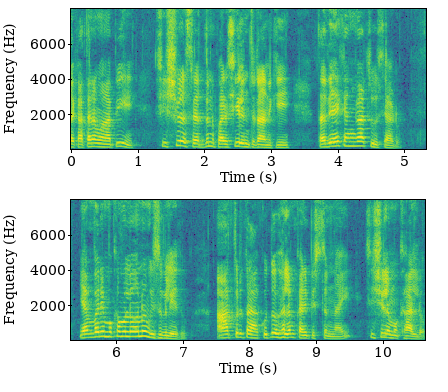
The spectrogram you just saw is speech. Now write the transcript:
కథనం ఆపి శిష్యుల శ్రద్ధను పరిశీలించడానికి తదేకంగా చూశాడు. ఎవ్వరి ముఖములోనూ విసుగులేదు ఆతృత కుతూహలం కనిపిస్తున్నాయి శిష్యుల ముఖాల్లో.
